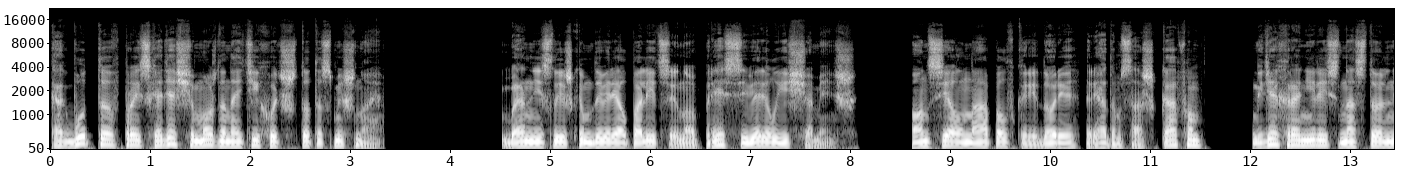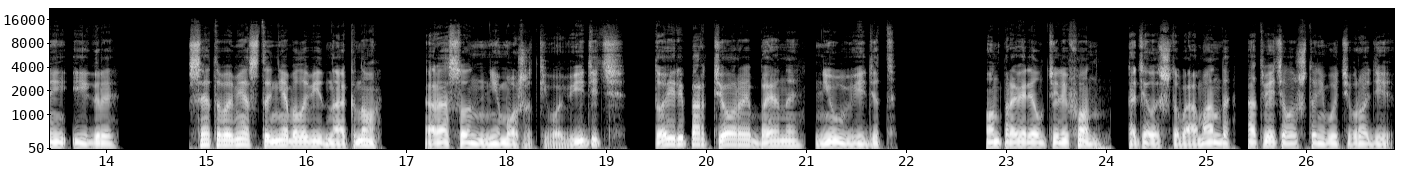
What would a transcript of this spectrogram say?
Как будто в происходящем можно найти хоть что-то смешное. Бен не слишком доверял полиции, но прессе верил еще меньше. Он сел на пол в коридоре рядом со шкафом, где хранились настольные игры. С этого места не было видно окно. Раз он не может его видеть, то и репортеры Бена не увидят. Он проверил телефон. Хотелось, чтобы Аманда ответила что-нибудь вроде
